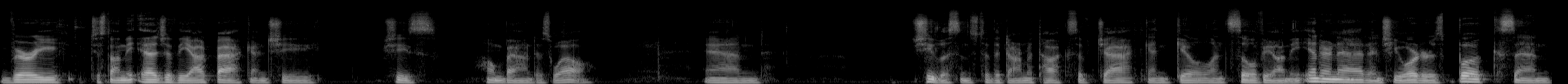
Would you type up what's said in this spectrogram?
very just on the edge of the outback, and she, she's homebound as well. And she listens to the Dharma talks of Jack and Gil and Sylvia on the internet, and she orders books. And,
